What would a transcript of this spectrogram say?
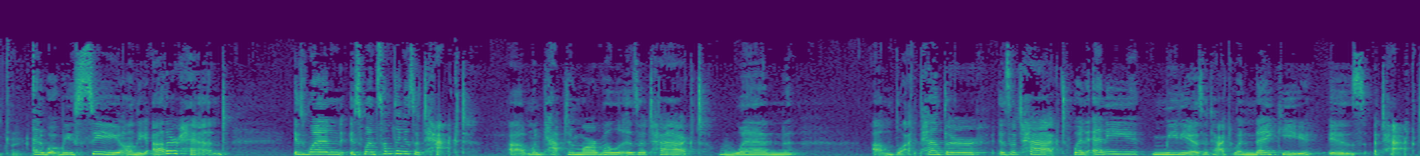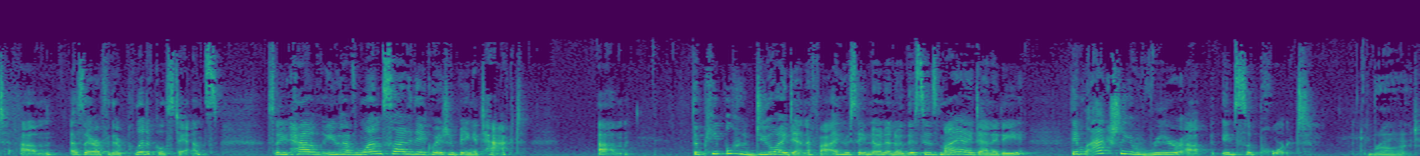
Okay. And what we see, on the other hand, is when is when something is attacked. Um, when Captain Marvel is attacked, when um, Black Panther is attacked, when any media is attacked, when Nike is attacked, um, as they are for their political stance. So you have you have one side of the equation being attacked. Um, the people who do identify, who say no, no, no, this is my identity, they will actually rear up in support. Right.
